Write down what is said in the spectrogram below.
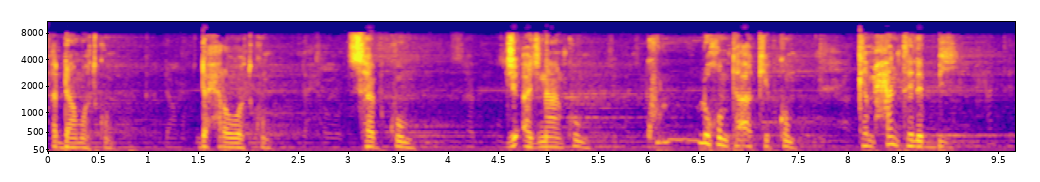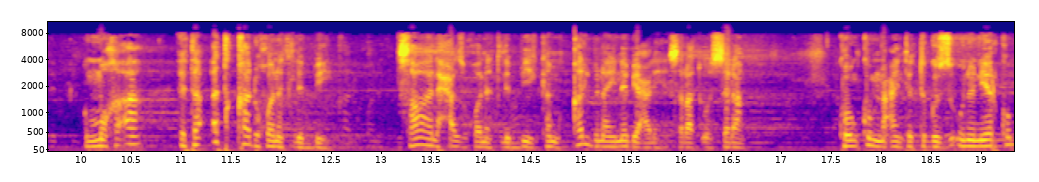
ቀዳሞትኩም ዳሕረዎትኩም ሰብኩም ኣጅናንኩም ኩሉኹም ተኣኪብኩም ከም ሓንቲ ልቢ እሞ ኸዓ እታ ኣትካ ዝኾነት ልቢ ሳልሓ ዝኾነት ልቢ ከም ከልቢ ናይ ነቢ ዓለ ሰላት ወሰላም ኮንኩም ንዓይ እንተ ትግዝኡኒ ነርኩም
